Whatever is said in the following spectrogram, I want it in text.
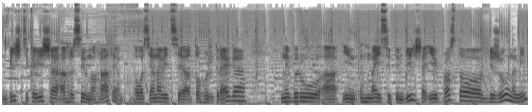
більш цікавіше агресивно грати. Ось я навіть е, того ж Грега не беру, а і Мейсі тим більше, і просто біжу на мід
